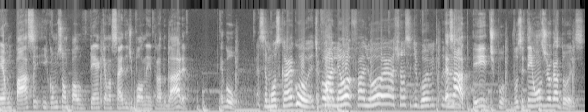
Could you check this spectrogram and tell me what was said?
erra um passe e como São Paulo tem aquela saída de bola na entrada da área, é gol. Essa moscar é gol. É, tipo, gol. Falhou, falhou, a chance de gol é muito grande. Exato. E, tipo, você tem 11 jogadores.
